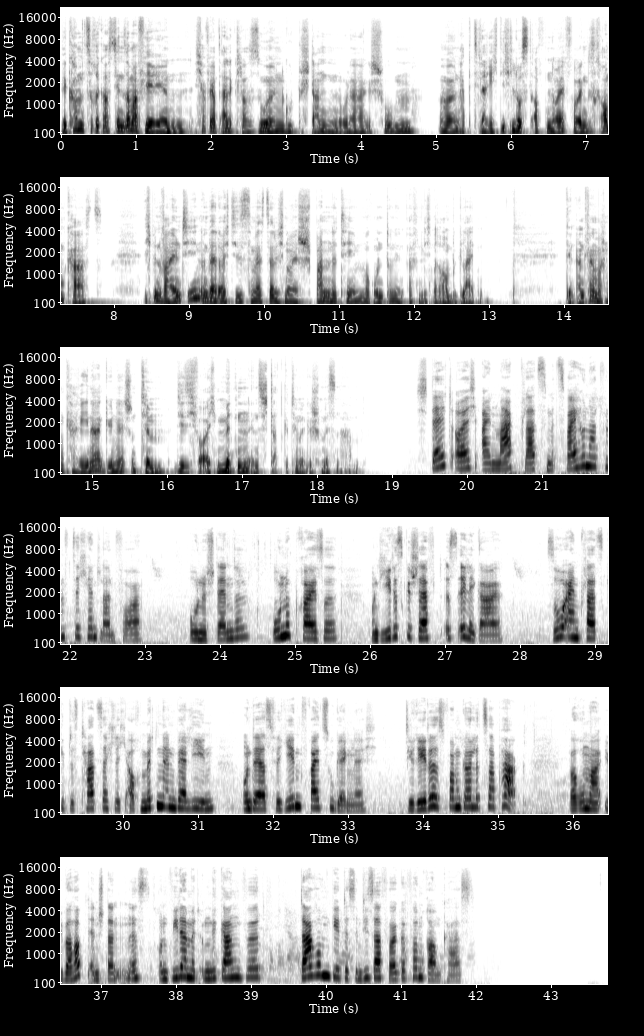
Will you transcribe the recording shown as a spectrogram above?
Willkommen zurück aus den Sommerferien. Ich hoffe, ihr habt alle Klausuren gut bestanden oder geschoben und habt jetzt wieder richtig Lust auf neue Folgen des Raumcasts. Ich bin Valentin und werde euch dieses Semester durch neue spannende Themen rund um den öffentlichen Raum begleiten. Den Anfang machen Karina, Günesh und Tim, die sich für euch mitten ins Stadtgetümmel geschmissen haben. Stellt euch einen Marktplatz mit 250 Händlern vor. Ohne Stände, ohne Preise und jedes Geschäft ist illegal. So einen Platz gibt es tatsächlich auch mitten in Berlin und er ist für jeden frei zugänglich. Die Rede ist vom Görlitzer Park. Warum er überhaupt entstanden ist und wie damit umgegangen wird, darum geht es in dieser Folge vom Raumcast.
